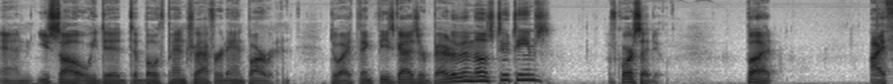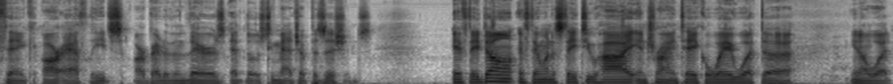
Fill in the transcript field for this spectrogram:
and you saw what we did to both Penn Trafford and Barberton. Do I think these guys are better than those two teams? Of course I do. But I think our athletes are better than theirs at those two matchup positions. If they don't, if they want to stay too high and try and take away what, uh, you know, what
